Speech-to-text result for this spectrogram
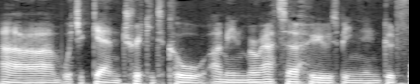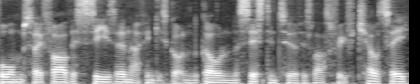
um, which again tricky to call. I mean, Morata, who's been in good form so far this season, I think he's gotten a goal and assist in two of his last three for Chelsea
